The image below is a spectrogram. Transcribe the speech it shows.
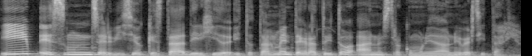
y es un servicio que está dirigido y totalmente gratuito a nuestra comunidad universitaria.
